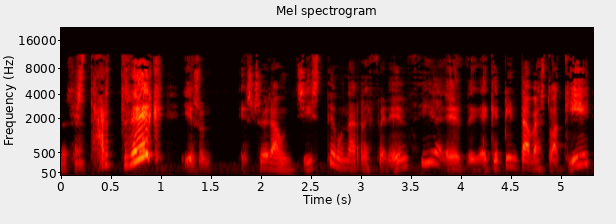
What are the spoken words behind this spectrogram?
Sí, sí. Star Trek y eso eso era un chiste una referencia Eh, ¿qué pintaba esto aquí?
